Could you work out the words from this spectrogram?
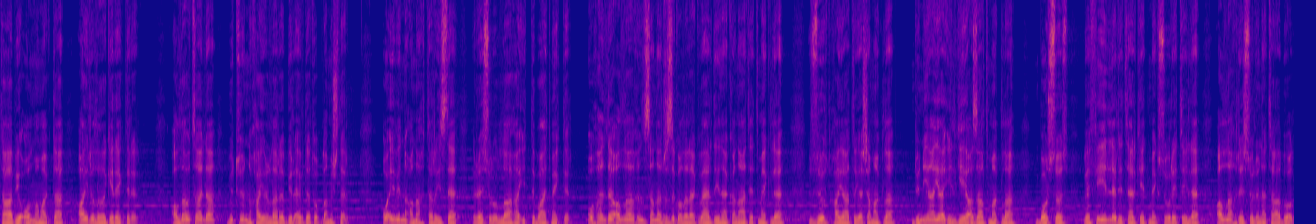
tabi olmamak da ayrılığı gerektirir. Allahu Teala bütün hayırları bir evde toplamıştır. O evin anahtarı ise Resulullah'a ittiba etmektir. O halde Allah'ın sana rızık olarak verdiğine kanaat etmekle, zühd hayatı yaşamakla, dünyaya ilgiyi azaltmakla, boş söz ve fiilleri terk etmek suretiyle Allah Resulüne tabi ol.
